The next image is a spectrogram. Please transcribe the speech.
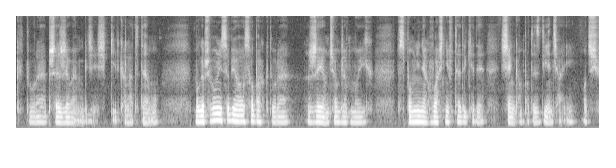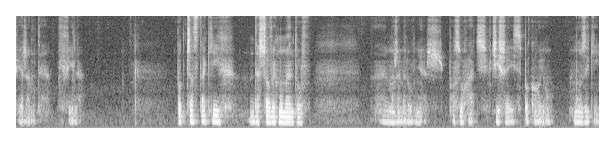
które przeżyłem gdzieś kilka lat temu. Mogę przypomnieć sobie o osobach, które żyją ciągle w moich wspomnieniach właśnie wtedy, kiedy sięgam po te zdjęcia i odświeżam te chwile. Podczas takich deszczowych momentów możemy również posłuchać w ciszy i spokoju muzyki,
